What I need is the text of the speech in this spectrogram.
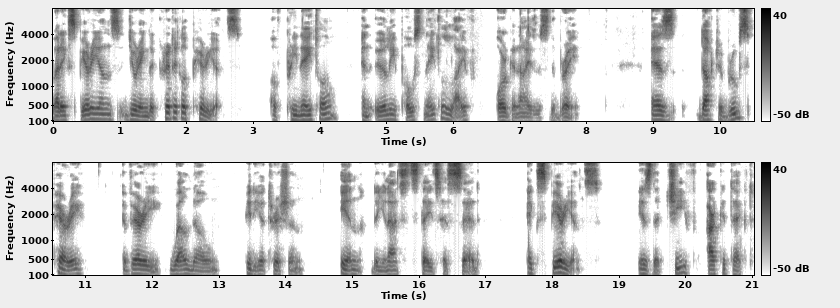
but experience during the critical periods of prenatal and early postnatal life organizes the brain. As Dr. Bruce Perry, a very well known pediatrician in the United States has said, experience is the chief architect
